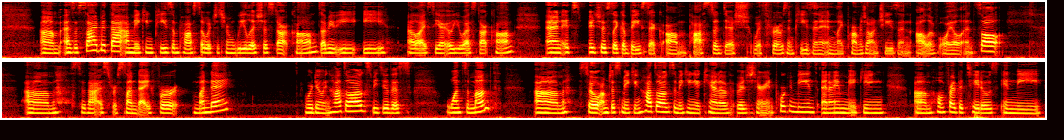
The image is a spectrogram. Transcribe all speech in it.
Um, as a side with that, I'm making peas and pasta, which is from weelicious.com, W E E L I C I O U S.com. And it's it's just like a basic um, pasta dish with frozen peas in it and like Parmesan cheese and olive oil and salt. Um, so that is for Sunday. For Monday, we're doing hot dogs. We do this once a month. Um, so I'm just making hot dogs. I'm making a can of vegetarian pork and beans, and I am making um, home fried potatoes in the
